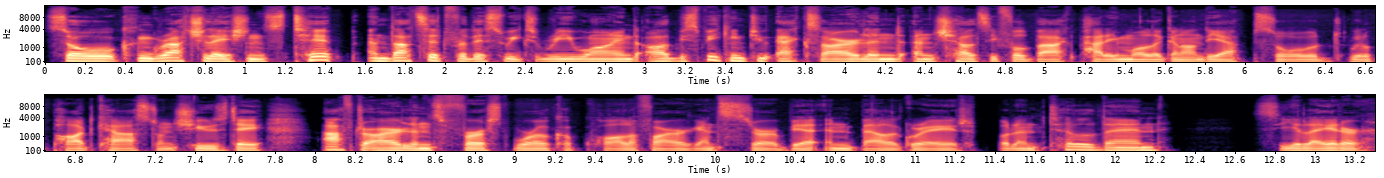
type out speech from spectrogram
So, congratulations, Tip. And that's it for this week's Rewind. I'll be speaking to ex Ireland and Chelsea fullback Paddy Mulligan on the episode. We'll podcast on Tuesday after Ireland's first World Cup qualifier against Serbia in Belgrade. But until then, see you later.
